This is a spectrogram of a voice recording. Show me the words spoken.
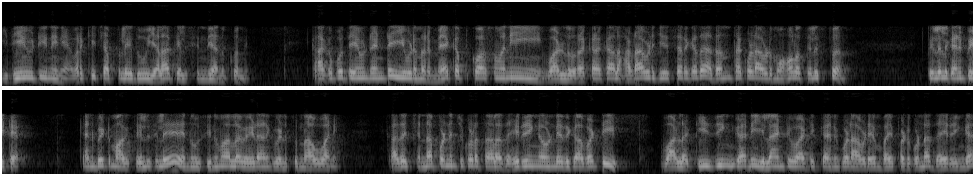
ఇదేమిటి? నేను ఎవరికీ చెప్పలేదు ఎలా తెలిసింది అనుకుంది కాకపోతే ఏమిటంటే ఈవిడ మరి మేకప్ కోసమని వాళ్ళు రకరకాల హడావిడి చేశారు కదా అదంతా కూడా ఆవిడ మొహంలో తెలుస్తోంది. పిల్లలు కనిపెట్టారు. కనిపెట్టి మాకు తెలుసులే నువ్వు సినిమాల్లో వేయడానికి వెళుతున్నావు అని. కాదు చిన్నప్పటి నుంచి కూడా చాలా ధైర్యంగా ఉండేది కాబట్టి వాళ్ళ టీజింగ్ కానీ ఇలాంటి వాటికి కానీ కూడా ఆవిడేం భయపడకుండా ధైర్యంగా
